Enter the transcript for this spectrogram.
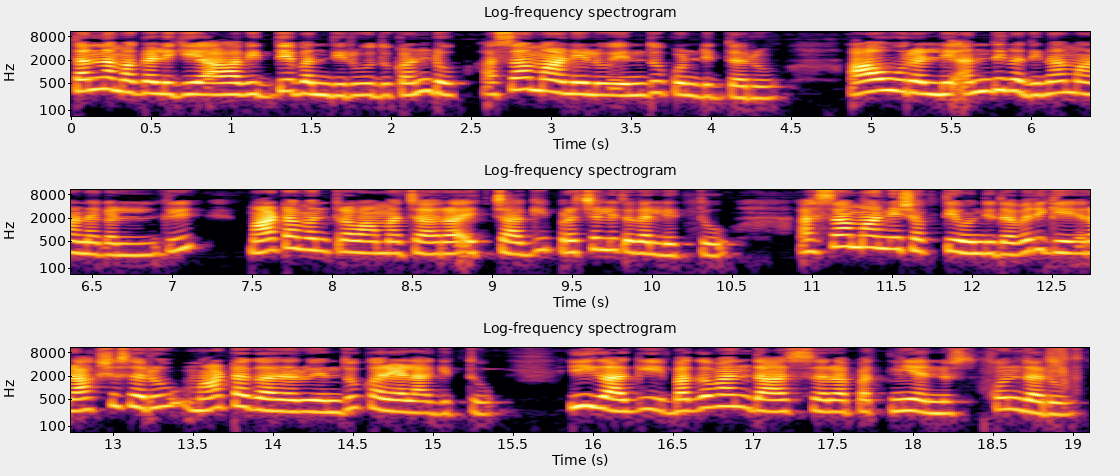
ತನ್ನ ಮಗಳಿಗೆ ಆ ವಿದ್ಯೆ ಬಂದಿರುವುದು ಕಂಡು ಅಸಾಮಾನ್ಯಲು ಎಂದುಕೊಂಡಿದ್ದರು. ಆ ಊರಲ್ಲಿ ಅಂದಿನ ದಿನಮಾನಗಳಲ್ಲಿ ಮಾಟಮಂತ್ರ ವಾಮಾಚಾರ ಹೆಚ್ಚಾಗಿ ಪ್ರಚಲಿತದಲ್ಲಿತ್ತು. ಅಸಾಮಾನ್ಯ ಶಕ್ತಿ ಹೊಂದಿದವರಿಗೆ ರಾಕ್ಷಸರು, ಮಾಟಗಾರರು ಎಂದು ಕರೆಯಲಾಗಿತ್ತು. ಹೀಗಾಗಿ ಭಗವಾನ್ ದಾಸರ ಪತ್ನಿಯನ್ನು ಕೊಂದರು.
